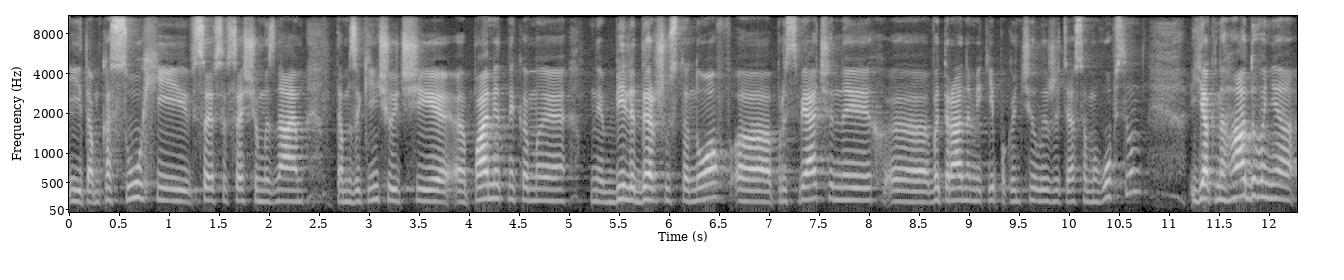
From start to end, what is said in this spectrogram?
і там касухи, все, все, все, що ми знаємо, там закінчуючи е, пам'ятниками е, біля держустанов, е, присвячених ветеранам, які покінчили життя самогубством, як нагадування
